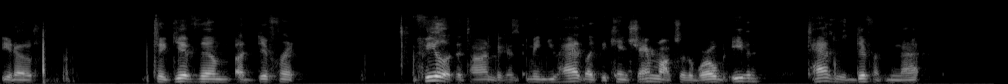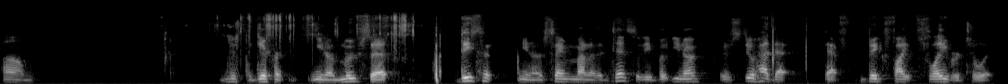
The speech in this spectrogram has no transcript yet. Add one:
you know, to give them a different feel at the time because I mean you had like the Ken Shamrocks of the world, but even Taz was different than that. Um, just a different, you know, move set, decent, you know, same amount of intensity, but you know, it still had that that big fight flavor to it.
